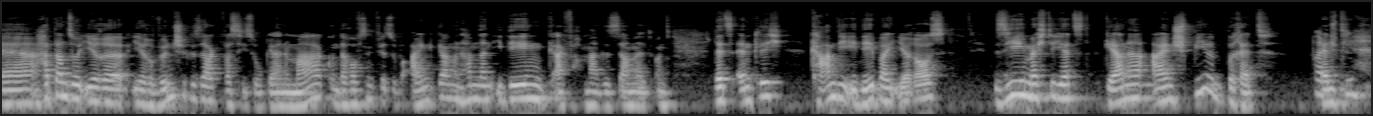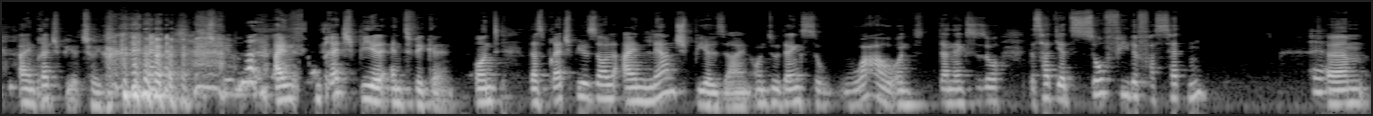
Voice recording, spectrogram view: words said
äh, hat dann so ihre, ihre Wünsche gesagt, was sie so gerne mag. Und darauf sind wir so eingegangen und haben dann Ideen einfach mal gesammelt. Und letztendlich kam die Idee bei ihr raus, sie möchte jetzt gerne ein Spielbrett Brettspiel. ein Brettspiel, Entschuldigung. ein, ein, Brettspiel entwickeln. Und das Brettspiel soll ein Lernspiel sein. Und du denkst so, wow. Und dann denkst du so, das hat jetzt so viele Facetten. Ja. Ähm,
